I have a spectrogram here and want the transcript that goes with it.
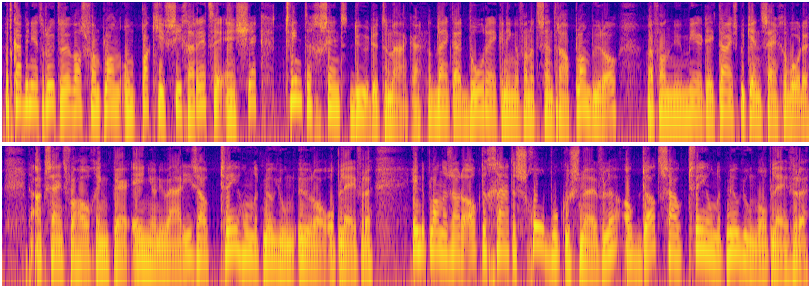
Het kabinet Rutte was van plan om pakjes sigaretten en cheque 20 cent duurder te maken. Dat blijkt uit doorrekeningen van het Centraal Planbureau, waarvan nu meer details bekend zijn geworden. De accijnsverhoging per 1 januari zou 200 miljoen euro opleveren. In de plannen zouden ook de gratis schoolboeken sneuvelen. Ook dat zou 200 miljoen opleveren.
